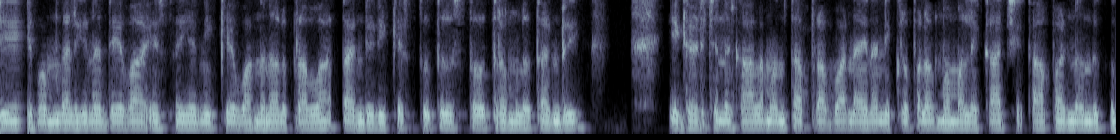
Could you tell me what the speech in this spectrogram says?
జీవం కలిగిన దేవ ఎస్ఐ నీకే వందనాలు ప్రభా. తండ్రి నీకే స్థుతులు స్తోత్రములు తండ్రి. ఈ గడిచిన కాలం అంతా ప్రభా నాయన నీ కృపలో మమ్మల్ని కాచి కాపాడినందుకు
